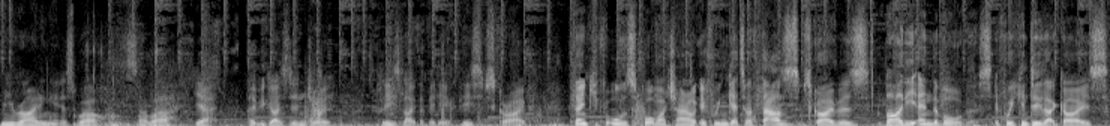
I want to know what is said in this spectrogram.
me riding it as well. So uh, yeah, hope you guys did enjoy. Please like the video, please subscribe. Thank you for all the support on my channel. If we can get to a thousand subscribers by the end of August, if we can do that guys,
